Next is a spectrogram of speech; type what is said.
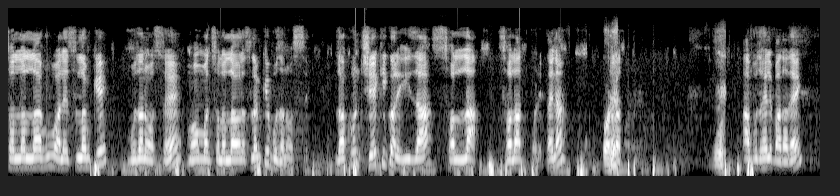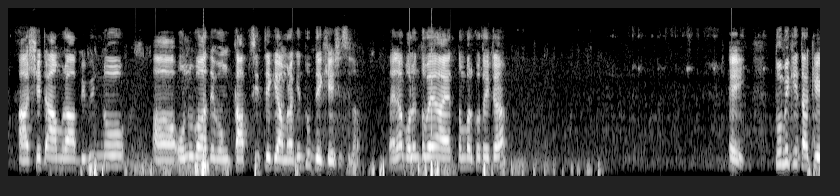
সাল্লাল্লাহু আলাইসাল্লামকে বোঝানো হচ্ছে। মোহাম্মদ সাল্লাল্লাহু আলাইসাল্লামকে বোঝানো হচ্ছে। যখন সে কি করে? ইজা সল্লা সলাদ পড়ে তাই না? সলাত। আবু জাহেল বাধা দেয়। আর সেটা আমরা বিভিন্ন আহ, অনুবাদ এবং তাফসির থেকে আমরা কিন্তু দেখে এসেছিলাম। তাই না? বলেন তো ভাই আয়াত নম্বর কত এটা? এই, তুমি কি তাকে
